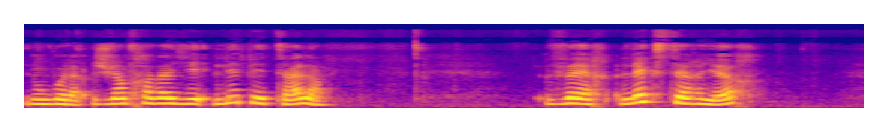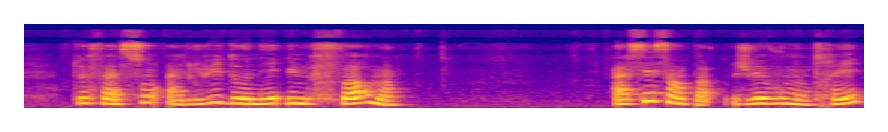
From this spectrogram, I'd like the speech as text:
Et donc voilà, je viens travailler les pétales vers l'extérieur de façon à lui donner une forme assez sympa. Je vais vous montrer.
